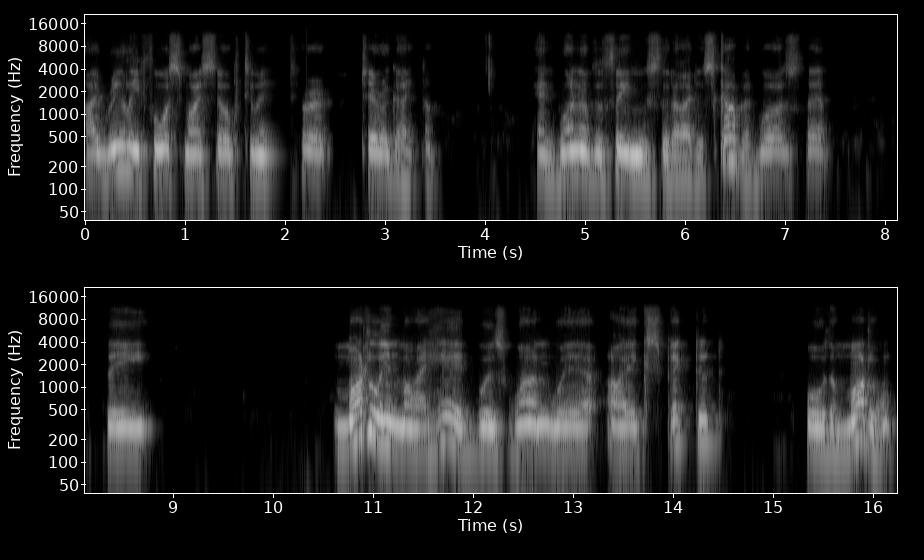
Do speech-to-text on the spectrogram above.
I really forced myself to inter- interrogate them. And one of the things that I discovered was that the model in my head was one where I expected, or the model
